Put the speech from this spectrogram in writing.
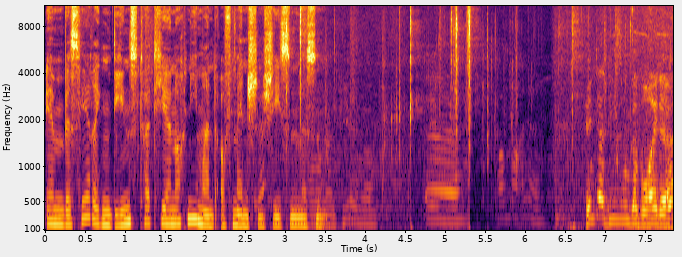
Im bisherigen Dienst hat hier noch niemand auf Menschen schießen müssen. Hinter diesem Gebäude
